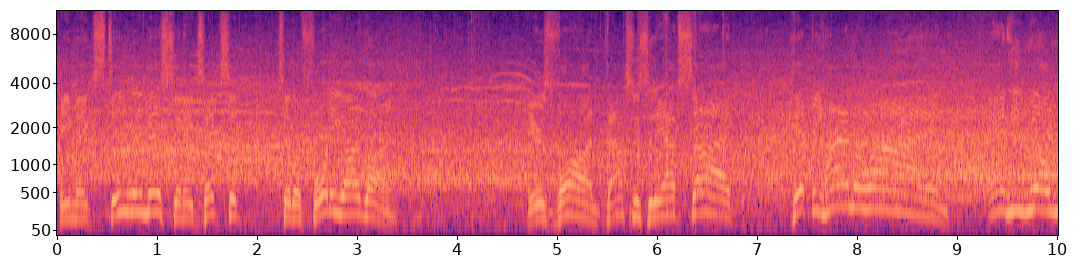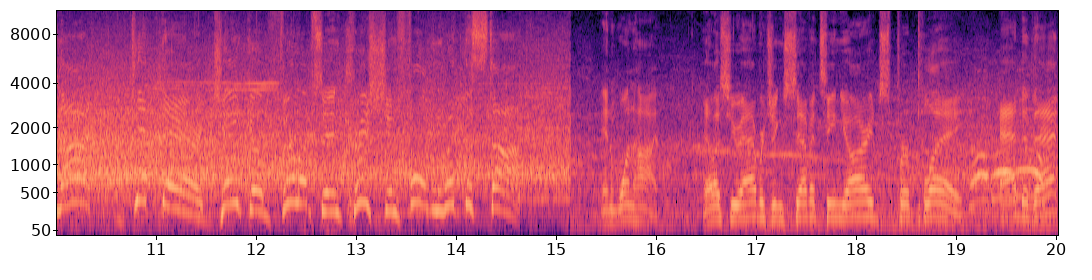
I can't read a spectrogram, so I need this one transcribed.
He makes Stingley miss, and he takes it to the 40-yard line. Here's Vaughn, bounces to the outside, hit behind the line, and he will not get there. Jacob Phillips and Kristian Fulton with the stop. And one high. LSU averaging 17 yards per play. Add to that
